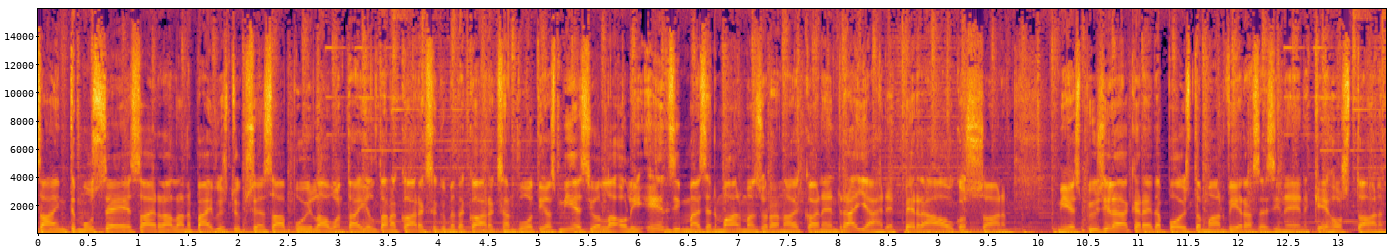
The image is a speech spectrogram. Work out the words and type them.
Saint-Musée-sairaalan päivystykseen saapui lauantai-iltana 88-vuotias mies, jolla oli ensimmäisen maailmansodan aikainen räjähde peräaukossaan. Mies pyysi lääkäreitä poistamaan vierasesineen kehostaan.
